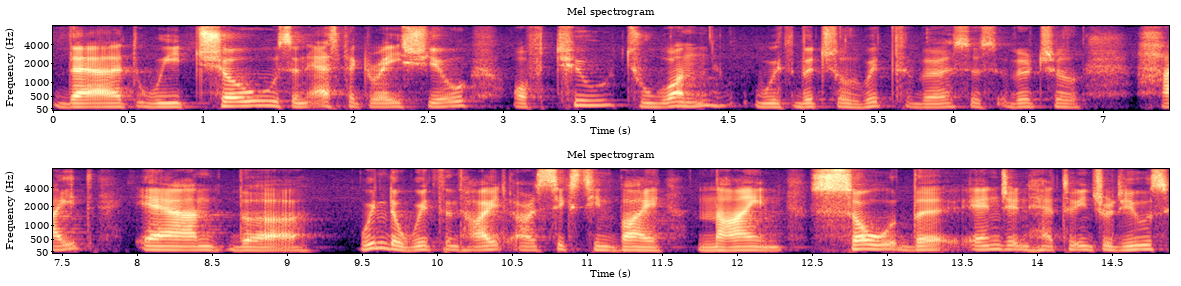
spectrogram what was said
that we chose an aspect ratio of 2 to 1 with virtual width versus virtual height and the window width and height are 16 by 9. So the engine had to introduce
